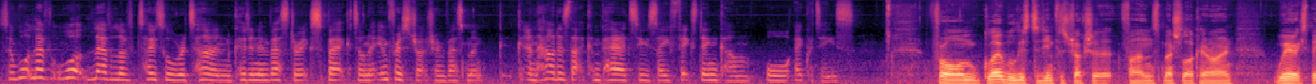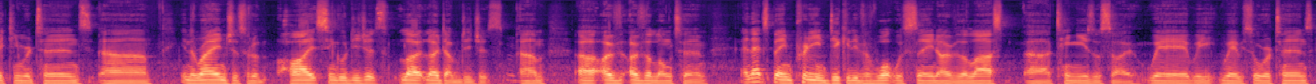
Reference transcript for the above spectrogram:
So what level, what level of total return could an investor expect on an infrastructure investment and how does that compare to, say, fixed income or equities? From global listed infrastructure funds, much like our own, we're expecting returns uh, in the range of sort of high single digits, low, low double digits um, uh, over, over the long term. And that's been pretty indicative of what we've seen over the last uh, 10 years or so, where we, where we saw returns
